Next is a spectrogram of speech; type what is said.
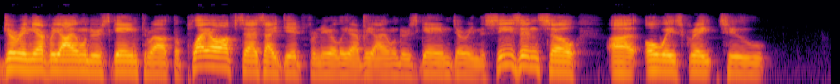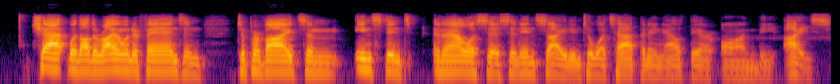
during every Islanders game throughout the playoffs, as I did for nearly every Islanders game during the season. So uh, always great to chat with other Islander fans and to provide some instant analysis and insight into what's happening out there on the ice.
